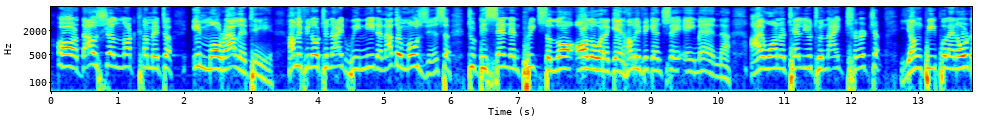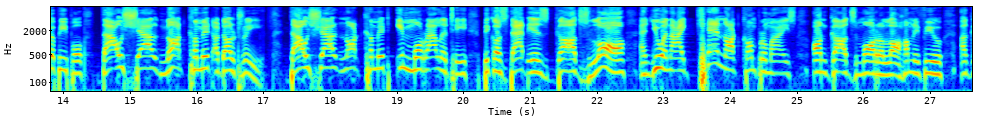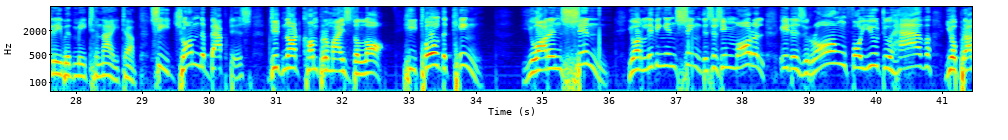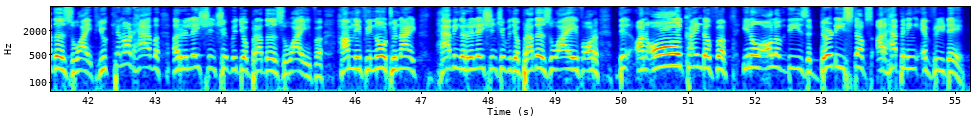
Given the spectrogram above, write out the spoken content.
or thou shalt not commit immorality. How many of you know tonight we need another Moses to descend and preach the law all over again? How many of you can say amen? I want to tell you tonight, church, young people and older people, thou shalt not commit adultery thou shalt not commit immorality because that is God's law and you and I cannot compromise on God's moral law. How many of you agree with me tonight? Uh, see, John the Baptist did not compromise the law. He told the king, You are in sin you are living in sin. This is immoral. It is wrong for you to have your brother's wife. You cannot have a relationship with your brother's wife. How many of you know tonight having a relationship with your brother's wife or the, on all kind of uh, you know all of these dirty stuffs are happening every day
